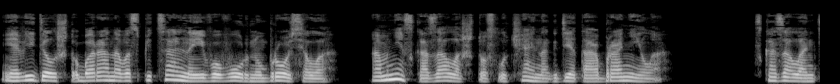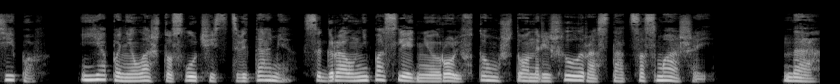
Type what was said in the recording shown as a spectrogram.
Я видел, что Баранова специально его в урну бросила, а мне сказала, что случайно где-то обронила. Сказал Антипов, и я поняла, что случай с цветами сыграл не последнюю роль в том, что он решил расстаться с Машей. Да,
